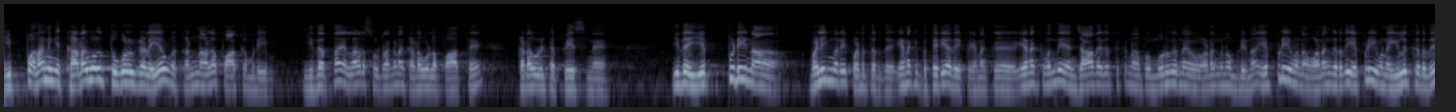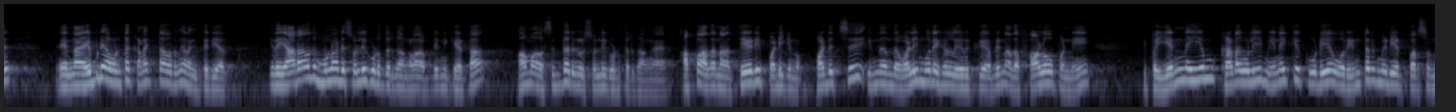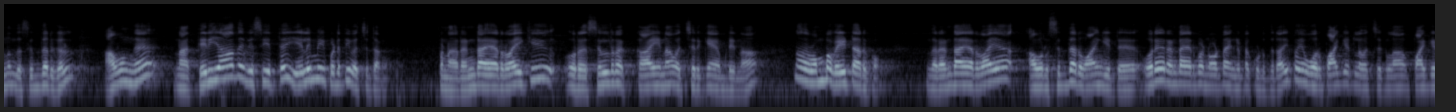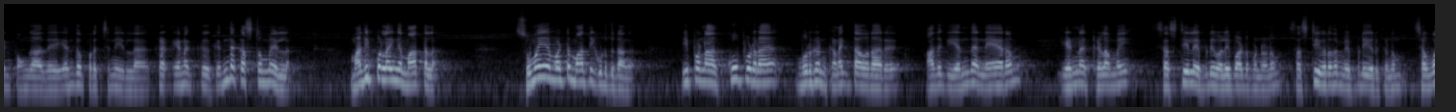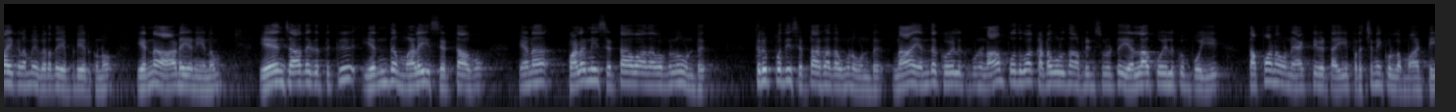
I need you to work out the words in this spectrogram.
இப்போ தான் நீங்கள் கடவுள் துகள்களையே உங்கள் கண்ணால் பார்க்க முடியும். இதைத்தான் எல்லாரும் சொல்கிறாங்க நான் கடவுளை பார்த்தேன் கடவுள்கிட்ட பேசினேன். இதை எப்படி நான் வழிமுறைப்படுத்துறது. எனக்கு இப்போ தெரியாது. இப்போ எனக்கு எனக்கு வந்து என் ஜாதகத்துக்கு நான் இப்போ முருகனை வணங்கணும் அப்படின்னா எப்படி இவனை வணங்குறது எப்படி இவனை இழுக்கிறது நான் எப்படி அவன்கிட்ட கனெக்ட் ஆகிறது எனக்கு தெரியாது. இதை யாராவது முன்னாடி சொல்லி கொடுத்துருக்காங்களா அப்படின்னு கேட்டால் ஆமாம் சித்தர்கள் சொல்லி கொடுத்துருக்காங்க. அப்போ அதை நான் தேடி படிக்கணும். படித்து இந்தந்த வழிமுறைகள் இருக்குது அப்படின்னு அதை ஃபாலோ பண்ணி இப்போ என்னையும் கடவுளையும் இணைக்கக்கூடிய ஒரு இன்டர்மீடியட் பர்சன் இந்த சித்தர்கள் அவங்க நான் தெரியாத விஷயத்தை எளிமைப்படுத்தி வச்சுட்டாங்க. இப்போ நான் ரெண்டாயிரம் ரூபாய்க்கு ஒரு சில்லற காயினாக வச்சுருக்கேன் அப்படின்னா நான் ரொம்ப வெயிட்டாக இருக்கும். இந்த ரெண்டாயிரம் ரூபாயை அவர் சித்தர் வாங்கிட்டு ஒரே ரெண்டாயிரம் ரூபாய் நோட்டாக என்கிட்ட கொடுத்துட்டா இப்போ ஒரு பாக்கெட்டில் வச்சுக்கலாம் பாக்கெட் தொங்காது எந்த பிரச்சனையும் இல்லை. க எனக்கு எந்த கஷ்டமும் இல்லை. மதிப்பெல்லாம் இங்கே மாற்றலை சுமையை மட்டும் மாற்றி கொடுத்துட்டாங்க. இப்போ நான் கூப்பிடுறேன் முருகன் கனெக்ட் ஆகுறாரு. அதுக்கு எந்த நேரம் என்ன கிழமை சஷ்டியில் எப்படி வழிபாடு பண்ணணும் சஷ்டி விரதம் எப்படி இருக்கணும் செவ்வாய்க்கிழமை விரதம் எப்படி இருக்கணும் என்ன ஆடை அணியணும் ஏன் ஜாதகத்துக்கு எந்த மலை செட் ஆகும்? ஏன்னா பழனி செட் ஆகாதவங்களும் உண்டு. திருப்பதி செட் ஆகாதவங்களும் உண்டு. நான் எந்த கோயிலுக்கு போகணும் நான் பொதுவாக கடவுள் தான் அப்படின்னு சொல்லிட்டு எல்லா கோயிலுக்கும் போய் தப்பான ஒன்று ஆக்டிவேட் ஆகி பிரச்சனைக்குள்ளே மாட்டி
